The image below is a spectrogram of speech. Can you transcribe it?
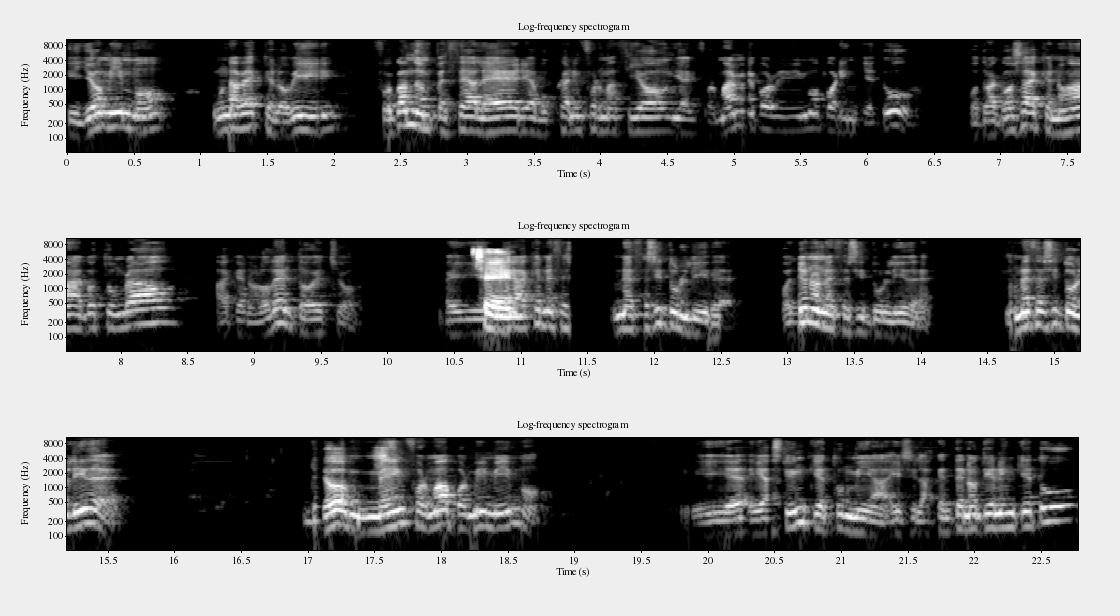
y yo mismo, una vez que lo vi, fue cuando empecé a leer y a buscar información y a informarme por mí mismo por inquietud. Otra cosa es que nos han acostumbrado a que nos lo den todo hecho. Y que necesito un líder. Pues yo no necesito un líder. No necesito un líder. Yo me he informado por mí mismo. Y, ha sido inquietud mía. Y si la gente no tiene inquietud,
